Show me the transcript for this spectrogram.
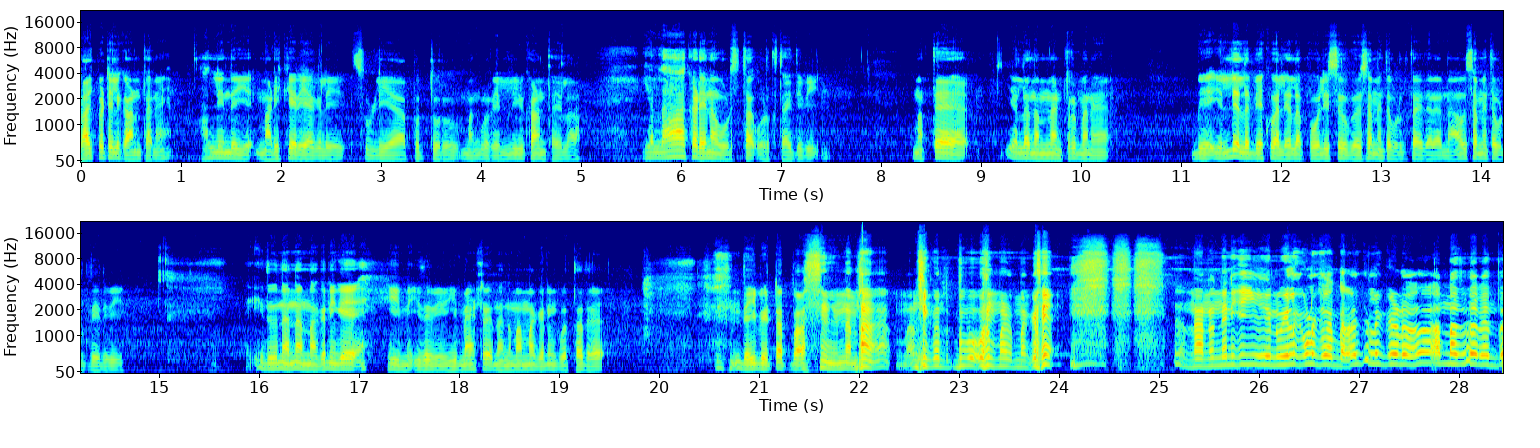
ರಾಜಪೇಟೆಯಲ್ಲಿ ಕಾಣ್ತಾನೆ. ಅಲ್ಲಿಂದ ಮಡಿಕೇರಿ ಆಗಲಿ ಸುಳ್ಳಿಯ ಪುತ್ತೂರು, ಮಂಗಳೂರು ಎಲ್ಲಿಯೂ ಕಾಣ್ತಾ ಇಲ್ಲ. ಎಲ್ಲ ಕಡೆ ನಾವು ಹುಡ್ಸ್ತಾ ಹುಡುಕ್ತಾ ಇದ್ದೀವಿ. ಮತ್ತು ಎಲ್ಲ ನಮ್ಮ ನೆಂಟರ ಮನೆ ಬೇ ಎಲ್ಲೆಲ್ಲ ಬೇಕು ಅಲ್ಲೆಲ್ಲ ಪೊಲೀಸು ಸಮೇತ ಹುಡುಕ್ತಾ ಇದ್ದಾರೆ ನಾವು ಸಮೇತ ಹುಡುಕ್ತಿದ್ವಿ ಇದು ನನ್ನ ಮಗನಿಗೆ, ಈ ಇದು ಈ ಮ್ಯಾಟ್ರ್ ನನ್ನ ಮೊಮ್ಮಗನಿಗೆ ಗೊತ್ತಾದರೆ, ದಯವಿಟ್ಟಪ್ಪ, ನಮ್ಮ ಮನೆಗೊಂದು ಫೋನ್ ಮಾಡಿ ಮಗನೇ ನಾನು ನನಗೆ ಏನು ಹೇಳ್ಕೊಳಕ್ಕೆ ಬರೋಕ್ಕಿಲ್ಲ ಕಣೋ, ಅಮ್ಮ ಸರ್ ಅಂತ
